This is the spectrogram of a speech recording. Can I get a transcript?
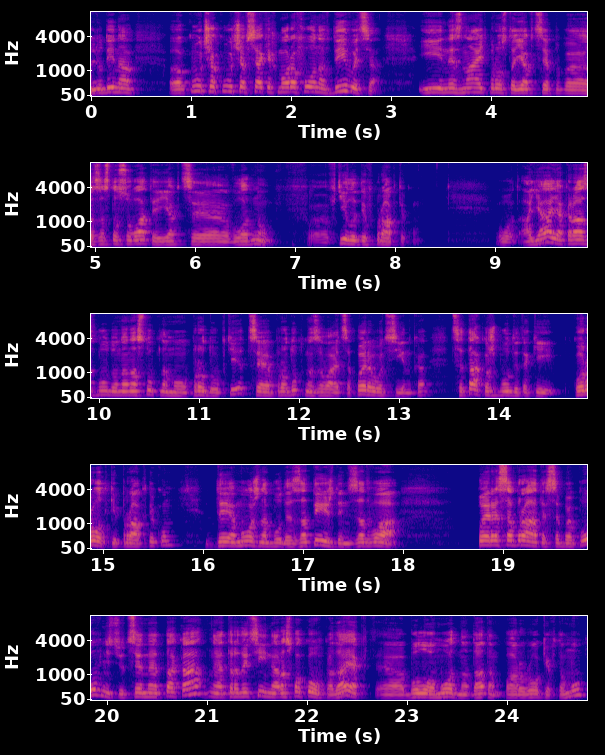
людина куча-куча всяких марафонів дивиться і не знають просто, як це е, застосувати, як це ну, втілити в практику. От. А я якраз буду на наступному продукті. Це продукт називається переоцінка. Це також буде такий короткий практикум, де можна буде за тиждень, за два пересобрати себе повністю. Це не така е, традиційна розпаковка, да, як е, було модно да, там, пару років тому.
